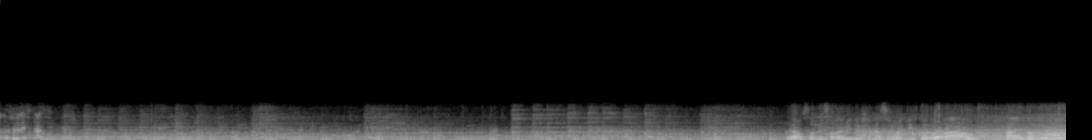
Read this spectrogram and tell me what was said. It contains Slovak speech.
za dużo rejestracji, wiesz. Ja osobne sa veľmi teším na súboj týchto dvoch aut a je to cool.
